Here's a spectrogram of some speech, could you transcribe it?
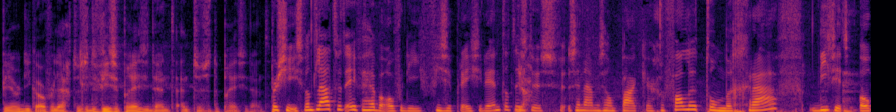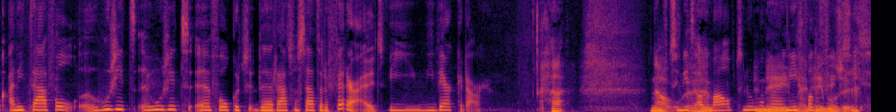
periodiek overleg tussen de vicepresident en tussen de president. Precies, want laten we het even hebben over die vicepresident. Dat is Ja. dus, zijn naam is al een paar keer gevallen, Tom de Graaf. Die zit ook aan die tafel. Eh, Hoe ziet, hoe ziet eh, Volkert de Raad van State er verder uit? Wie, wie werken daar? Nou, hoeft ze niet eh, allemaal op te noemen, maar in ieder geval de functies.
